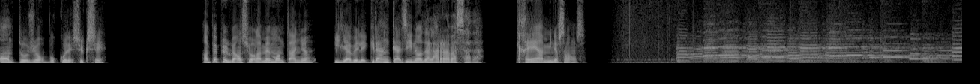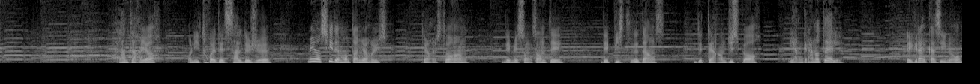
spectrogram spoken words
ont toujours beaucoup de succès. Un peu plus loin, sur la même montagne, il y avait le grand casino de la Rabasada, créé en 1911. À l'intérieur, on y trouvait des salles de jeu, mais aussi des montagnes russes, des restaurants, des maisons santé, des pistes de danse, des terrains du sport et un grand hôtel. Les grands casinos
